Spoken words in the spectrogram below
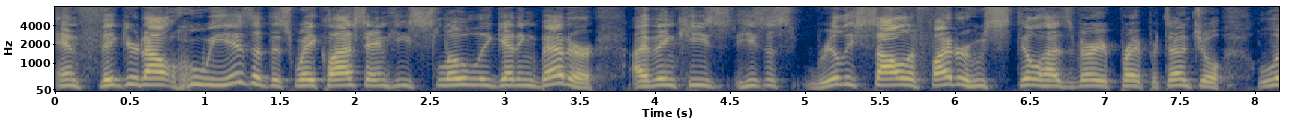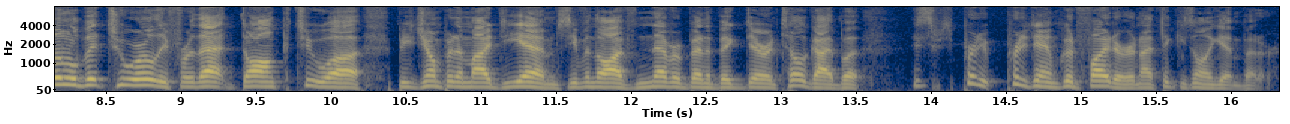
and figured out who he is at this weight class, and he's slowly getting better. I think he's he's a really solid fighter who still has very bright potential. A little bit too early for that donk to uh, be jumping in my DMs, even though I've never been a big Darren Till guy, but he's pretty pretty damn good fighter, and I think he's only getting better.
